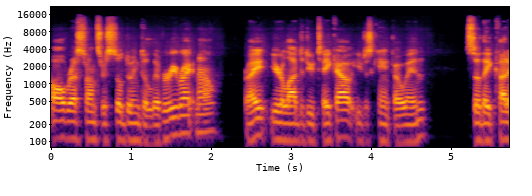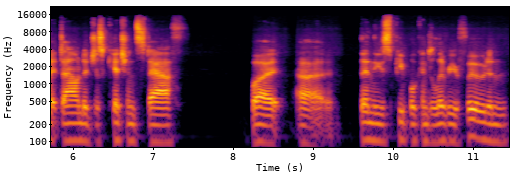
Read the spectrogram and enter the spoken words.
all restaurants are still doing delivery right now, right? You're allowed to do takeout, you just can't go in. So they cut it down to just kitchen staff. But uh, then these people can deliver your food and,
